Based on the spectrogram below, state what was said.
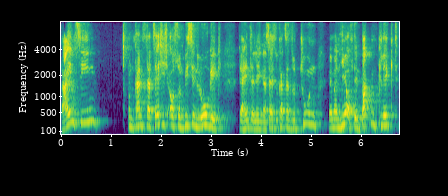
reinziehen und kannst tatsächlich auch so ein bisschen Logik dahinter legen. Das heißt, du kannst dann so tun, wenn man hier auf den Button klickt,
